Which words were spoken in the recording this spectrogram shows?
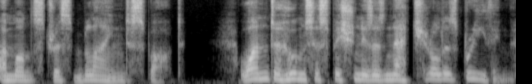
a monstrous blind spot, one to whom suspicion is as natural as breathing,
